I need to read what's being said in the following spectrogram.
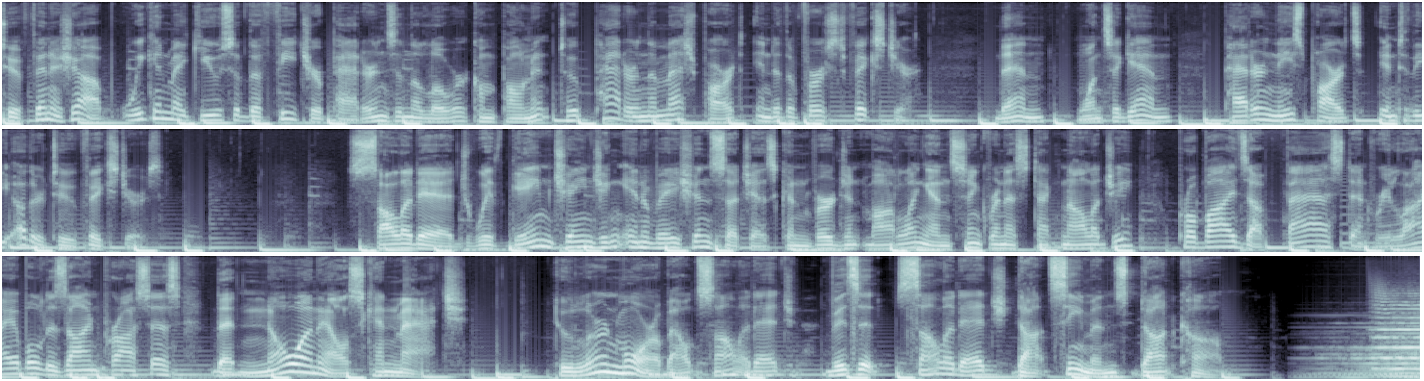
To finish up, we can make use of the feature patterns in the lower component to pattern the mesh part into the first fixture. Then, once again, pattern these parts into the other two fixtures. Solid Edge, with game-changing innovations such as convergent modeling and synchronous technology, provides a fast and reliable design process that no one else can match. To learn more about Solid Edge, visit solidedge.siemens.com.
